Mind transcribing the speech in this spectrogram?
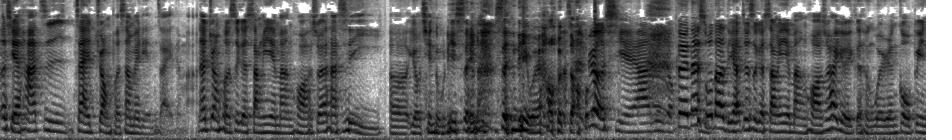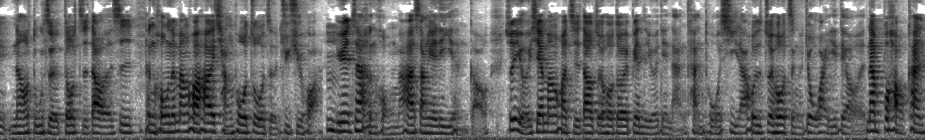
而且他是在 Jump 上面连载的嘛。那 Jump 是个商业漫画，虽然它是以呃友情努力胜 胜利为号召，热血啊这种。对，但说到底，它就是个商业漫画，所以它有一个很为人诟病，然后读者都知道的是，很红的漫画，它会强迫作者继续画，嗯，因为它很红嘛，它的商业利益很高，所以有一些漫画其实到最后都会变得有点难看，拖戏啦，或者最后整个就歪掉了，那不好看。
